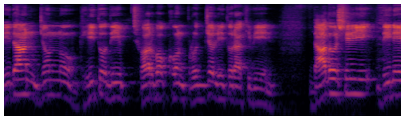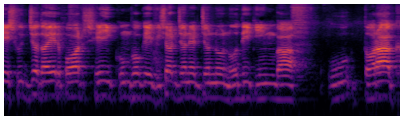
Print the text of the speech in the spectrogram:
বিধান জন্য ঘৃত দ্বীপ সর্বক্ষণ প্রজ্বলিত রাখিবেন। দ্বাদশী দিনে সূর্যোদয়ের পর সেই কুম্ভকে বিসর্জনের জন্য নদী কিংবা উ- তরাক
